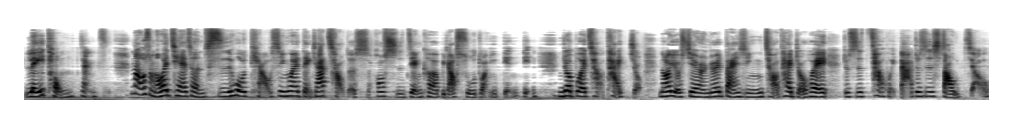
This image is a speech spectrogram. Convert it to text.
雷同这样子。那为什么会切成丝或条？是因为等一下炒的时候时间可能比较缩短一点点，你就不会炒太久。然后有些人就会担心炒太久会就是炒回大，就是烧焦。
